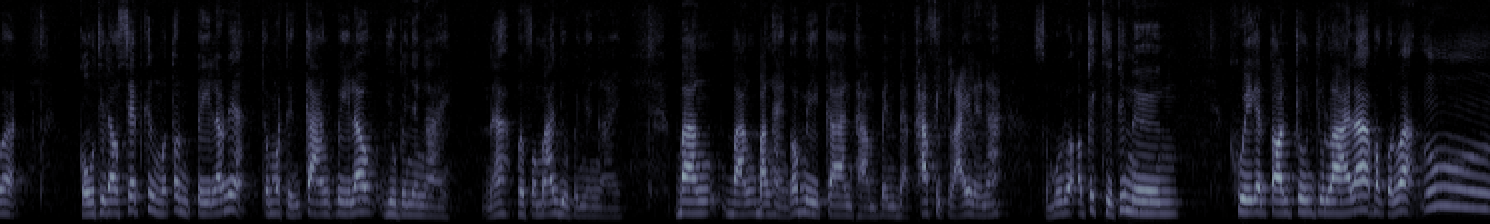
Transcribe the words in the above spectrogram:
ว่าโกที่เราเซตขึ้นมาต้นปีแล้วเนี่ยจนมาถึงกลางปีแล้วอยู่เป็นยังไงนะ performance อยู่เป็นยังไง บางบางบางแห่งก็มีการทำเป็นแบบ traffic light เลยนะ สมมุติว่า objective ที่หนึ่งคุยกันตอน June July แล้ว ปรากฏว่า อืม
